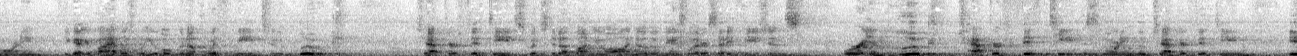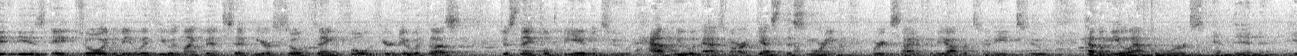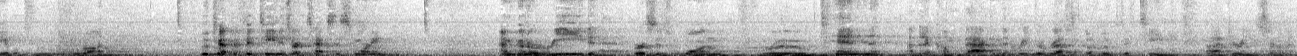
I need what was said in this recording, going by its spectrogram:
morning. If you got your Bibles, will you open up with me to Luke chapter 15? Switched it up on you all. I know the newsletter said Ephesians. We're in Luke chapter 15 this morning. Luke chapter 15. It is a joy to be with you. And like Ben said, we are so thankful if you're new with us. Just thankful to be able to have you as our guest this morning. We're excited for the opportunity to have a meal afterwards and then be able to run Luke chapter 15 is our text this morning. I'm going to read verses 1 through 10. I'm going to come back and then read the rest of Luke 15 uh, during the sermon.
